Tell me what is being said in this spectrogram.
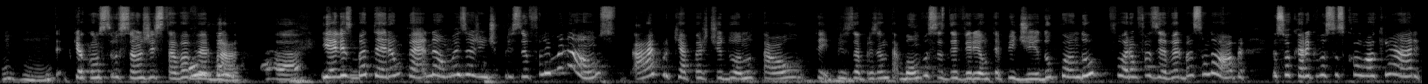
Uhum. Porque a construção já estava uhum. verbada. Uhum. E eles bateram pé, não, mas a gente precisa. Eu falei, mas não, ah, porque a partir do ano tal tem, precisa apresentar. Bom, vocês deveriam ter pedido quando foram fazer a verbação da obra. Eu só quero que vocês coloquem a área.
